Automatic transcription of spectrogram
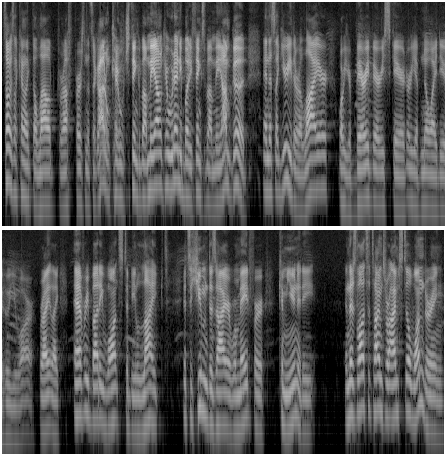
It's always like kind of like the loud, gruff person that's like, I don't care what you think about me. I don't care what anybody thinks about me. I'm good. And it's like you're either a liar or you're very, very scared or you have no idea who you are, right? Like everybody wants to be liked. It's a human desire. We're made for community. And there's lots of times where I'm still wondering,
